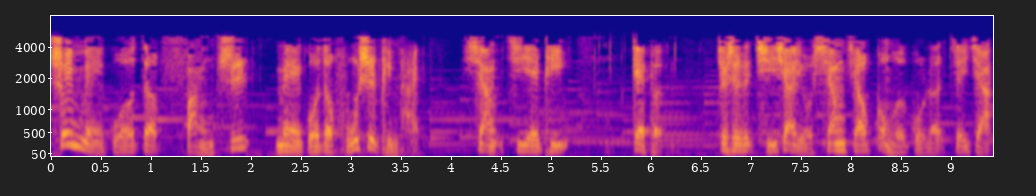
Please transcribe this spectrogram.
所以美国的纺织、美国的服饰品牌，像 GAP、Gap，就是旗下有香蕉共和国的这一家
